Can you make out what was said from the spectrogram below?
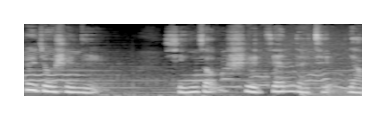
这就是你行走世间的解药。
